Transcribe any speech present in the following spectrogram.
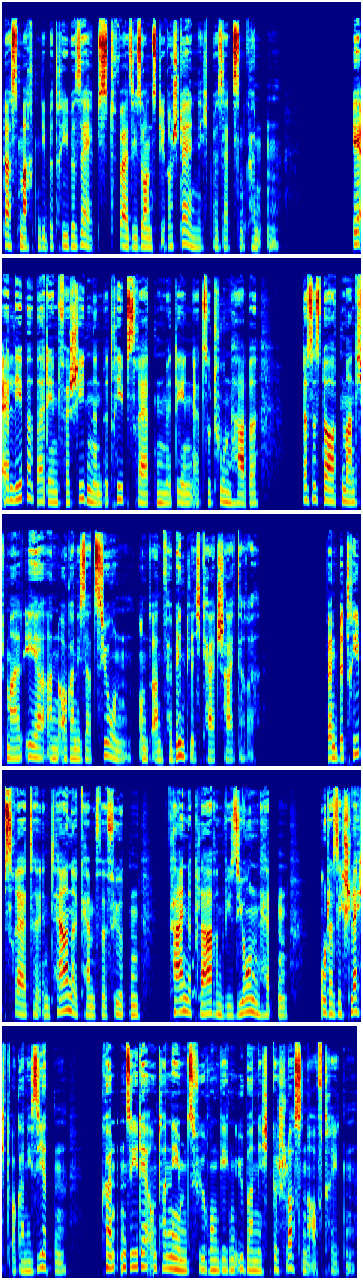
Das machten die Betriebe selbst, weil sie sonst ihre Stellen nicht besetzen könnten. Er erlebe bei den verschiedenen Betriebsräten, mit denen er zu tun habe, dass es dort manchmal eher an Organisation und an Verbindlichkeit scheitere. Wenn Betriebsräte interne Kämpfe führten, keine klaren Visionen hätten oder sich schlecht organisierten, könnten sie der Unternehmensführung gegenüber nicht geschlossen auftreten.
